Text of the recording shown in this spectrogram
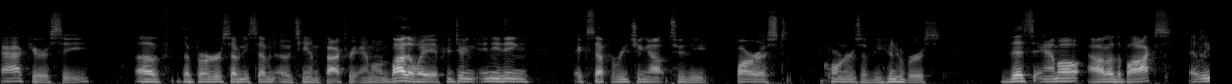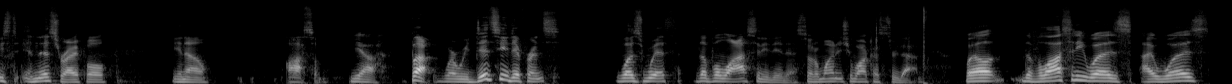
accuracy of the Berger 77 OTM factory ammo. And by the way, if you're doing anything except reaching out to the farthest corners of the universe, this ammo out of the box, at least in this rifle, you know, awesome. Yeah. But where we did see a difference was with the velocity data. So why don't you walk us through that? Well, the velocity was, I was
